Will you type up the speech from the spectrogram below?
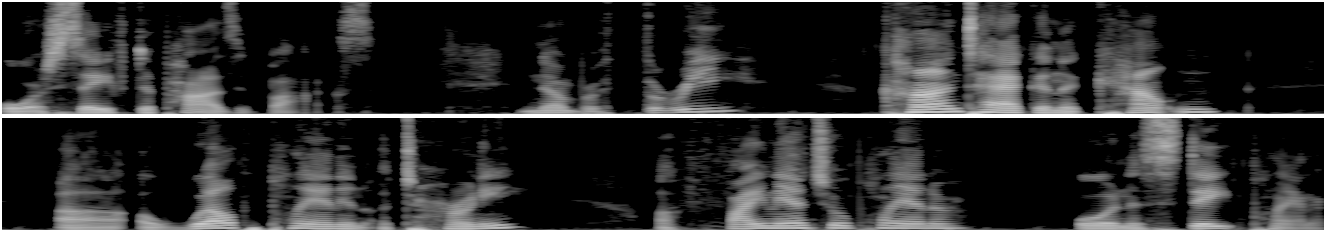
or a safe deposit box. Number three, contact an accountant, uh, a wealth planning attorney, a financial planner, or an estate planner.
